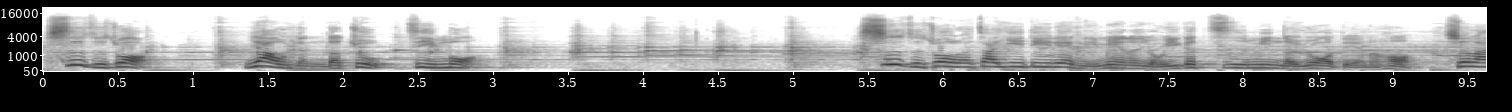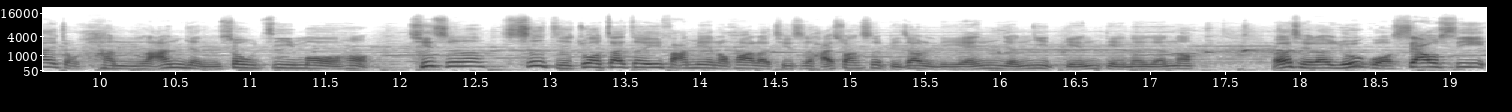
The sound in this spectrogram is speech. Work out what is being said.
狮子座。要忍得住寂寞。狮子座呢，在异地恋里面呢，有一个致命的弱点呢，哈，是那一种很难忍受寂寞，哈。其实呢，狮子座在这一方面的话呢，其实还算是比较粘人一点点的人哦。而且呢，如果消息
